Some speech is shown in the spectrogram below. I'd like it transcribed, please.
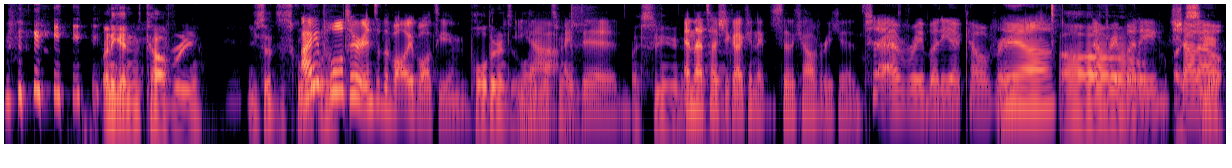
And again, Calvary. You said the school. I or- pulled her into the volleyball team. pulled her into the volleyball team. Yeah, team. I did. I see. And that's how she got connected to the Calvary kids. To everybody at Calvary. Yeah. Ah, Everybody, I shout see. out.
